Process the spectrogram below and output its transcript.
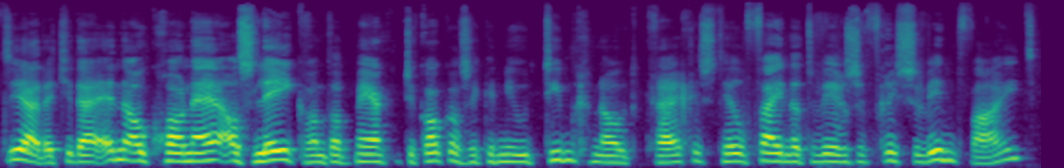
ja, dat je daar, en ook gewoon hè, als leek, want dat merk ik natuurlijk ook als ik een nieuwe teamgenoot krijg, is het heel fijn dat er weer eens een frisse wind waait.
